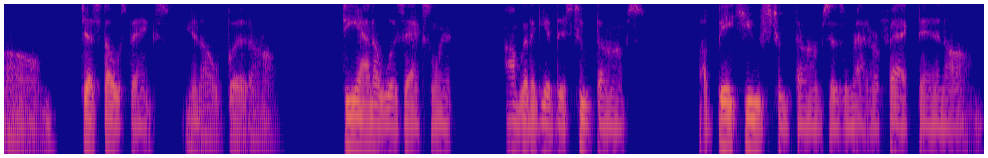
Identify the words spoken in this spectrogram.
um, just those things, you know. But um, Diana was excellent. I'm going to give this two thumbs, a big, huge two thumbs, as a matter of fact. And um,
